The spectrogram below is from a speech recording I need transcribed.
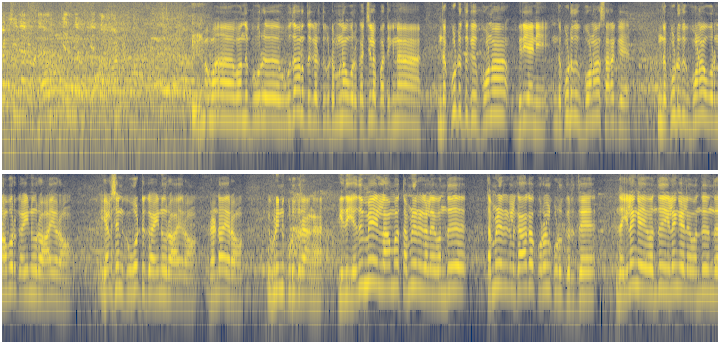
கட்சியினரை விட எந்த விஷயத்தை மாற்றும் வ- வந்து இப்போ ஒரு உதாரணத்துக்கு எடுத்துக்கிட்டோம்னா ஒரு கட்சியில் பார்த்தீங்கன்னா இந்த கூட்டத்துக்கு போனால் பிரியாணி இந்த கூட்டத்துக்கு போனால் சரக்கு இந்த கூட்டத்துக்கு போனால் ஒரு நபருக்கு ஐநூறு ஆயிரம் எலெக்ஷனுக்கு ஓட்டுக்கு ஐநூறு ஆயிரம் ரெண்டாயிரம் இப்படின்னு கொடுக்குறாங்க. இது எதுவுமே இல்லாமல் தமிழர்களை வந்து தமிழர்களுக்காக குரல் கொடுக்கறது இந்த இலங்கை வந்து இலங்கையில் வந்து இந்த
